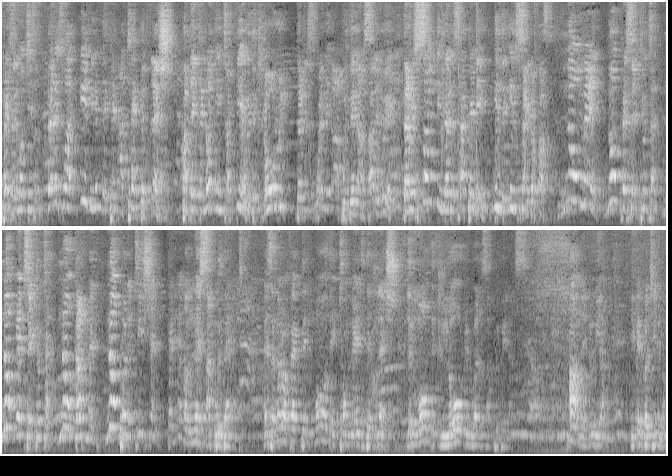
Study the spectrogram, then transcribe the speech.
Praise the name of Jesus. That is why even if they can attack the flesh, but they cannot interfere with the glory that is welling up within us. Hallelujah. There is something that is happening in the inside of us. No man, no persecutor, no executor, no government, no politician can ever mess up with that. As a matter of fact, the more they torment the flesh, the more the glory wells up within us. Hallelujah. You can continue.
